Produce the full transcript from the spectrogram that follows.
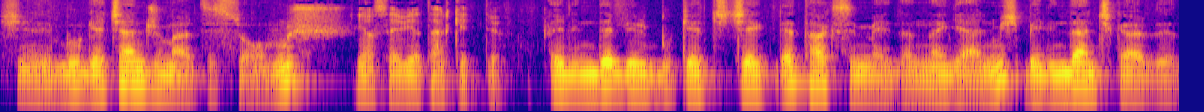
Şimdi bu geçen cumartesi olmuş. Ya sev ya terk et diyor. Elinde bir buket çiçekle Taksim Meydanı'na gelmiş. Belinden çıkardığı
